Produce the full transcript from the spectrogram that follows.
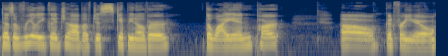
does a really good job of just skipping over the YN part. Oh, good for you.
